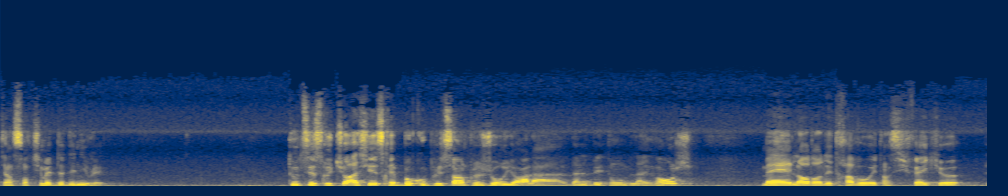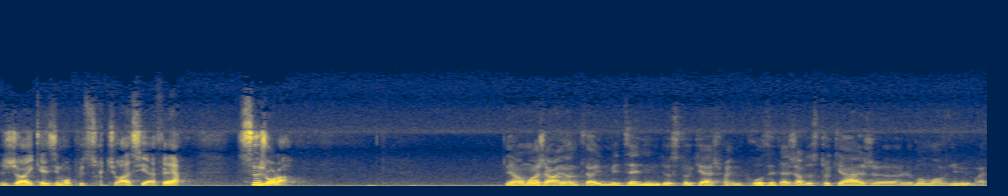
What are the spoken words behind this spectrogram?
15 euh, cm de dénivelé. Toutes ces structures acier seraient beaucoup plus simples le jour où il y aura la dalle béton de la grange. Mais l'ordre des travaux est ainsi fait que j'aurai quasiment plus de structuration à faire ce jour-là. Néanmoins, j'ai rien de faire une mezzanine de stockage, enfin une grosse étagère de stockage, euh, le moment venu, bref.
